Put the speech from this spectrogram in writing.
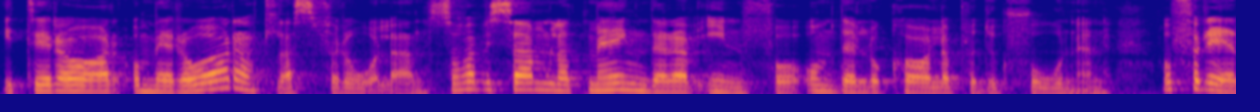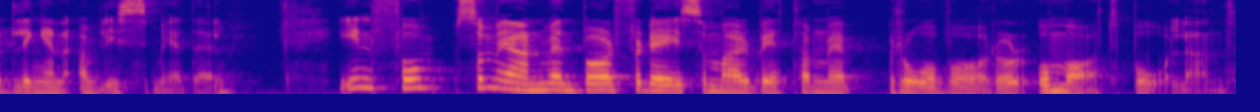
I Terrar och Meroaratlas för Åland så har vi samlat mängder av info om den lokala produktionen och förädlingen av livsmedel. Info som är användbar för dig som arbetar med råvaror och mat på Åland.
